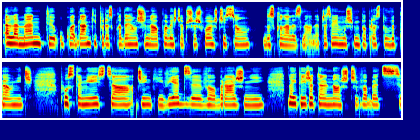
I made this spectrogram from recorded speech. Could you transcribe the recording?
elementy, układanki, które składają się na opowieść o przeszłości są doskonale znane. Czasami musimy po prostu wypełnić puste miejsca dzięki wiedzy, wyobraźni, no i tej rzetelności wobec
